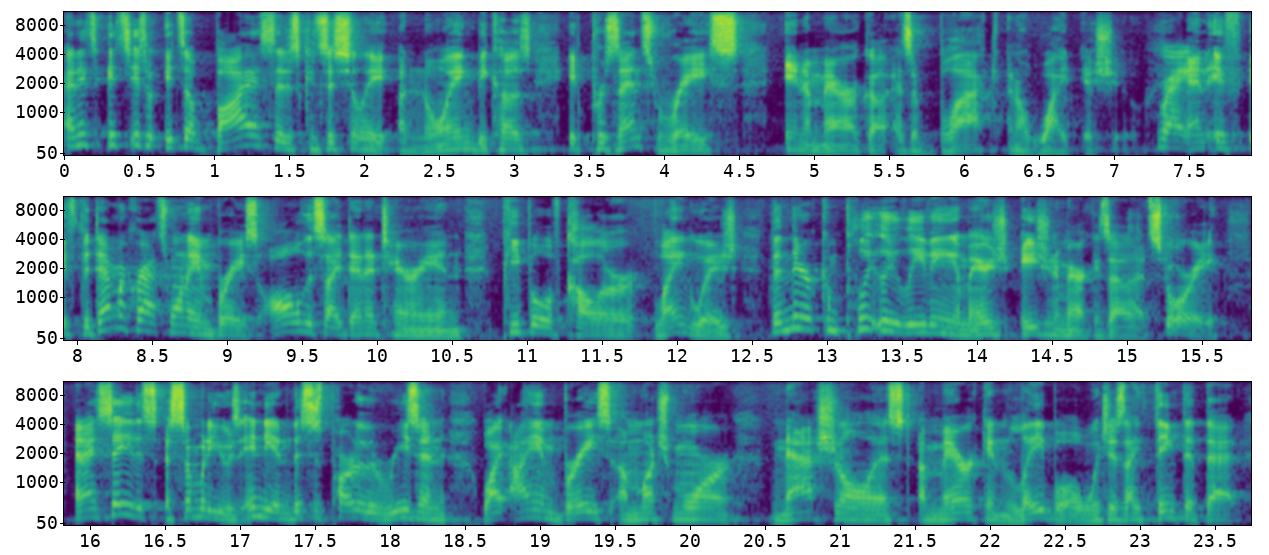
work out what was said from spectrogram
And it's it's it's, it's a bias that is consistently annoying because it presents race in America as a black and a white issue. Right. And if if the Democrats want to embrace all this identitarian, people of color language, then they're completely leaving Amer- Asian Americans out of that story. And I say this as somebody who's Indian, this is part of the reason why I embrace a much more nationalist American label, which is I think that that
